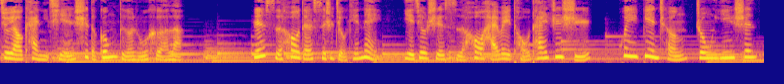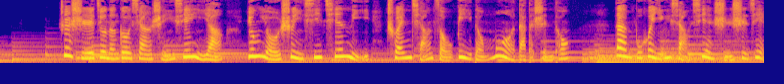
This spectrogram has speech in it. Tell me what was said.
就要看你前世的功德如何了。人死后的四十九天内，也就是死后还未投胎之时，会变成中阴身，这时就能够像神仙一样。拥有瞬息千里、穿墙走壁等莫大的神通，但不会影响现实世界。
